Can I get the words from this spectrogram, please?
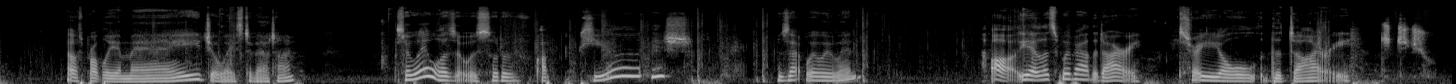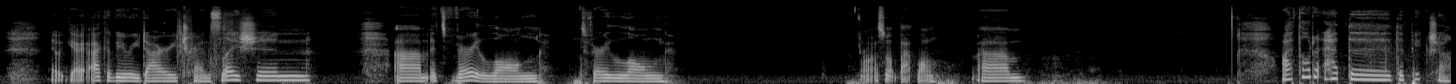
That was probably a major waste of our time. So where was it? Was sort of up here-ish? Was that where we went? Oh, yeah, let's whip out the diary. Show you all the diary. There we go. Akaviri diary translation. Um, it's very long. It's very long. Oh, it's not that long. Um, I thought it had the, the picture.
